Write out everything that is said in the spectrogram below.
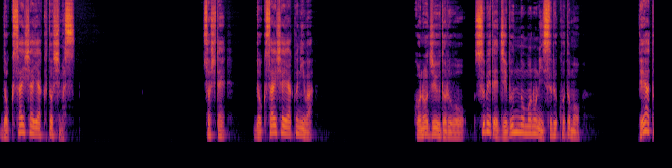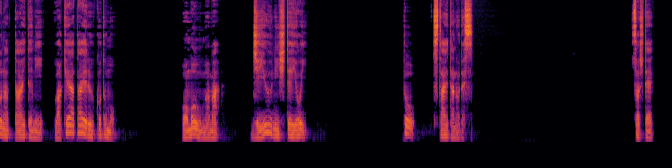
独裁者役とします。そして独裁者役にはこの10ドルをすべて自分のものにすることもペアとなった相手に分け与えることも思うまま自由にしてよいと伝えたのです。そして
